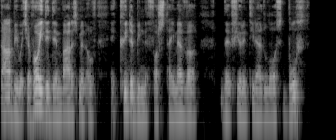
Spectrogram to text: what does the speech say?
derby, which avoided the embarrassment of it could have been the first time ever that Fiorentina had lost both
